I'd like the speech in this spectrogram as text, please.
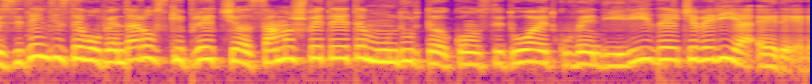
Presidenti Stevo Pendarovski pret që sa më shpejt të jetë mundur të konstituohet kuvendi i ri dhe qeveria e re.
